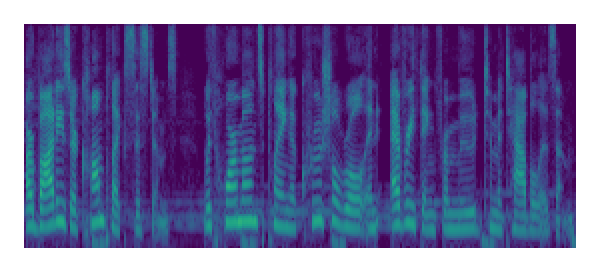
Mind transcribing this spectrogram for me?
Our bodies are complex systems, with hormones playing a crucial role in everything from mood to metabolism.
